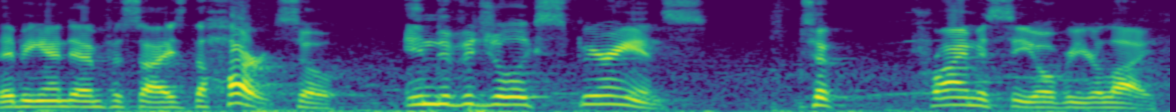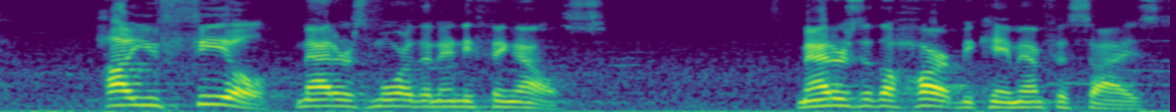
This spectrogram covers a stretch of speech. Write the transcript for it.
they began to emphasize the heart. So individual experience took primacy over your life. How you feel matters more than anything else. Matters of the heart became emphasized.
